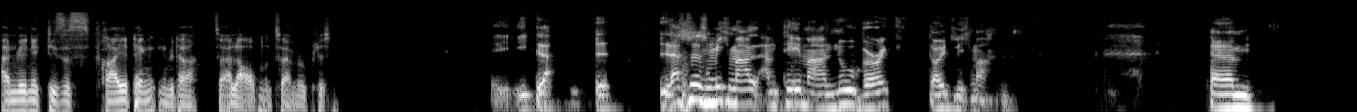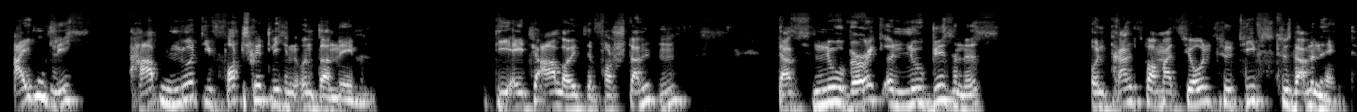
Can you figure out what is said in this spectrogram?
ein wenig dieses freie Denken wieder zu erlauben und zu ermöglichen? Lass es mich mal am Thema New Work deutlich machen. Ähm, eigentlich haben nur die fortschrittlichen Unternehmen, die HR-Leute verstanden, dass New Work und New Business und Transformation zutiefst zusammenhängt.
